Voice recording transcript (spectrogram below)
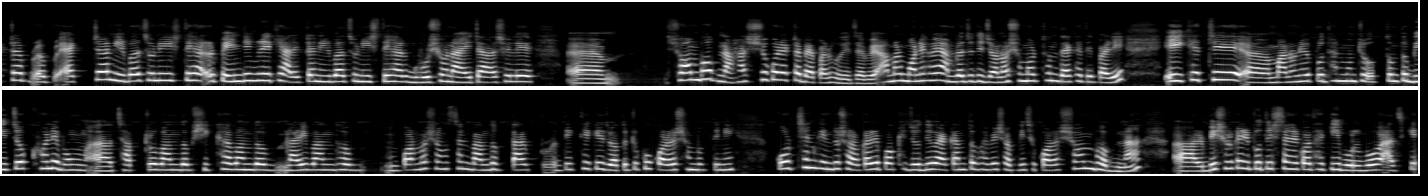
একটা একটা নির্বাচনী ইশতেহার পেন্ডিং রেখে আরেকটা নির্বাচনী ইশতেহার ঘোষণা, এটা আসলে সম্ভব না, হাস্যকর একটা ব্যাপার হয়ে যাবে। আমার মনে হয় আমরা যদি জনসমর্থন দেখাতে পারি, এই ক্ষেত্রে মাননীয় প্রধানমন্ত্রী অত্যন্ত বিচক্ষণ এবং ছাত্র বান্ধব শিক্ষা বান্ধব নারী বান্ধব কর্মসংস্থান বান্ধব তার দিক থেকে যতটুকু করা সম্ভব তিনি করছেন, কিন্তু সরকারের পক্ষে যদিও একান্তভাবে সব কিছু করা সম্ভব না। আর বেসরকারি প্রতিষ্ঠানের কথা কি বলব? আজকে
